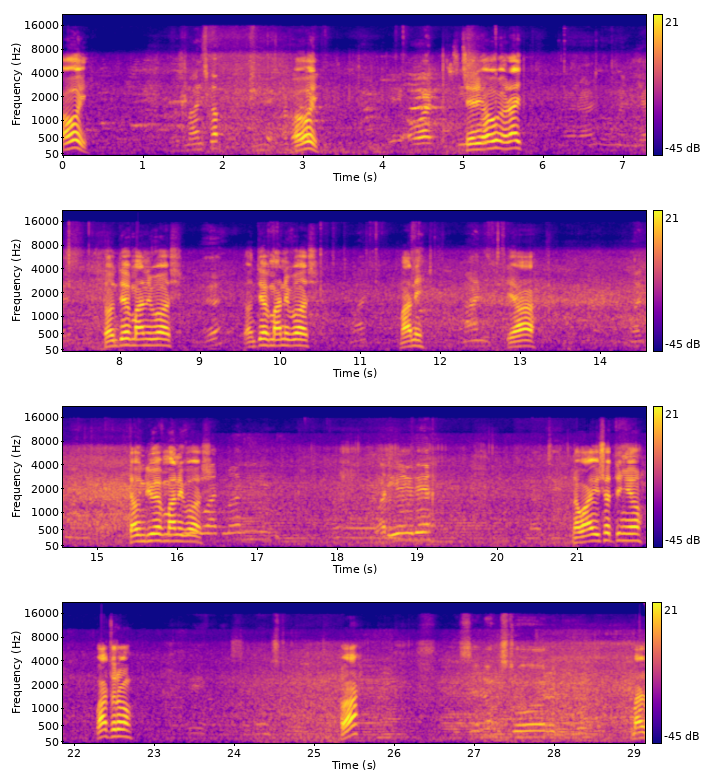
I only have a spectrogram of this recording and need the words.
Oi. Manskap. Oi. Cherry, oh, right. Don't you have money for us? Huh? Eh? Don't you have money? What? Money. Money. Yeah. What money? Don't you have money for us? What money? Uh, what do you do? Now why are you shutting you? What's wrong? What? It's a long story. But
